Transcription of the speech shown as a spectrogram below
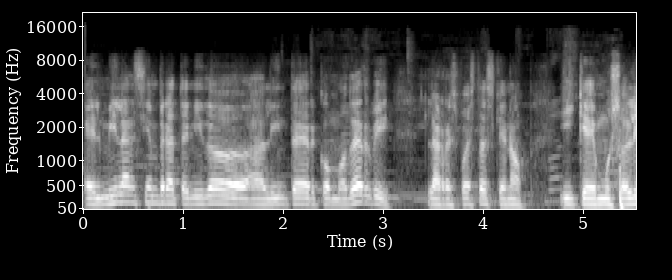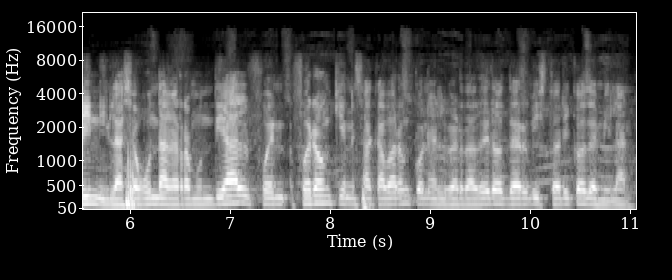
¿El Milan siempre ha tenido al Inter como derby? La respuesta es que no, y que Mussolini y la Segunda Guerra Mundial fueron quienes acabaron con el verdadero derby histórico de Milán.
